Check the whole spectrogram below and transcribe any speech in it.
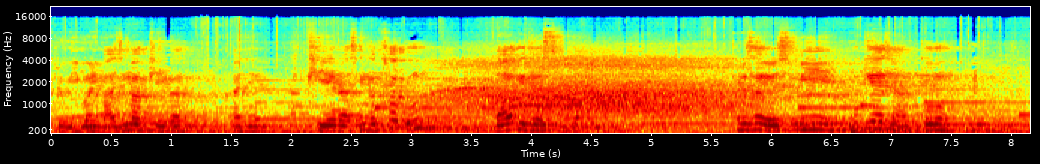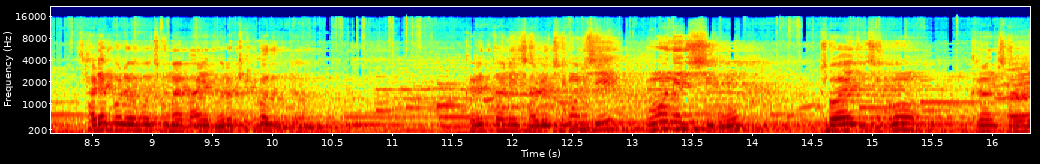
그리고 이번이 마지막 기회가 아니 기회라 생각하고 나오게 되었습니다. 그래서 열심히 포기하지 않고 잘해보려고 정말 많이 노력했거든요. 그랬더니 저를 조금씩 응원해주시고 좋아해주시고 그런 저의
